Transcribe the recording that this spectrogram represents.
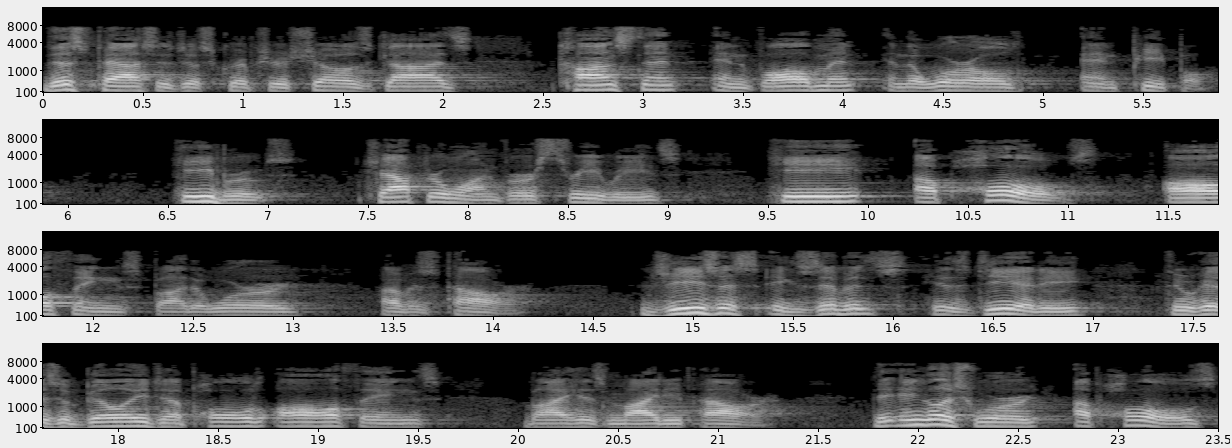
This passage of Scripture shows God's constant involvement in the world and people. Hebrews chapter 1 verse 3 reads, He upholds all things by the word of his power. Jesus exhibits his deity through his ability to uphold all things by his mighty power. The English word upholds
